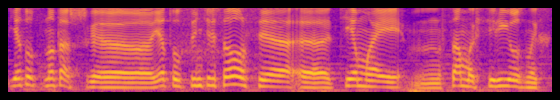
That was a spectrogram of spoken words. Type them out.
я тут Наташ, э, я тут интересовался э, темой самых серьезных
